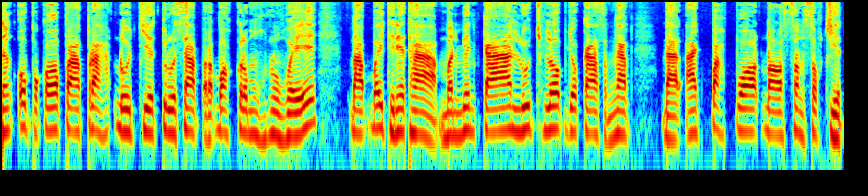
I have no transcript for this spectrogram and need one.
និងឧបករណ៍ប្រើប្រាស់ដូចជាទូរស័ព្ទរបស់ក្រុមហ៊ុន Huawei ដើម្បីធានាថាមិនមានការលួចឆ្លូបយកការសម្ងាត់ដែលអាចប៉ះពាល់ដល់សន្តិសុខជាតិ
